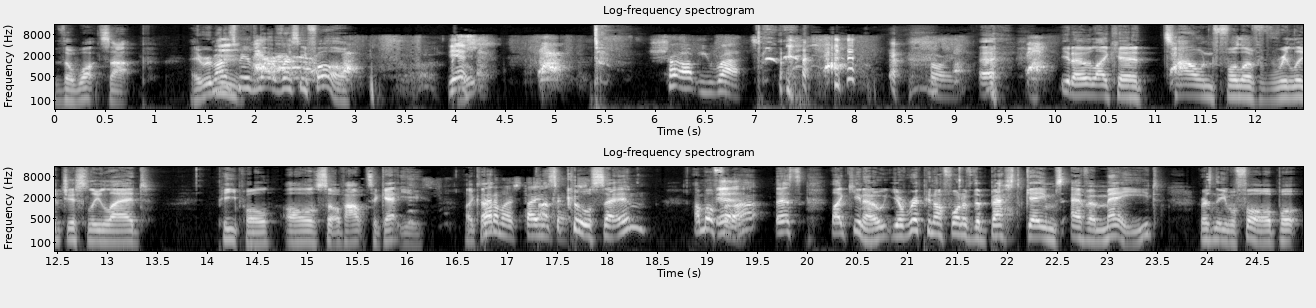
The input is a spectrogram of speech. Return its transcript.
the WhatsApp, it reminds hmm. me of a lot of Resi 4. yes, Shut up, you rat. Sorry. Uh, you know, like a town full of religiously led people all sort of out to get you. Like that, most that's a cool setting. I'm up for that. That's like, you know, you're ripping off one of the best games ever made, Resident Evil 4, but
